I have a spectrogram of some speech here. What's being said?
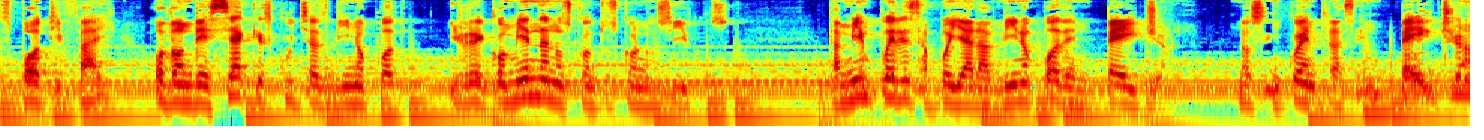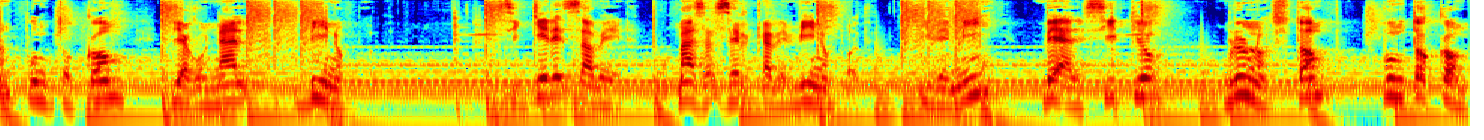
Spotify o donde sea que escuchas Vinopod y recomiéndanos con tus conocidos. También puedes apoyar a Vinopod en Patreon. Nos encuentras en patreon.com diagonal Vinopod. Si quieres saber más acerca de Vinopod y de mí, ve al sitio brunostomp.com.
